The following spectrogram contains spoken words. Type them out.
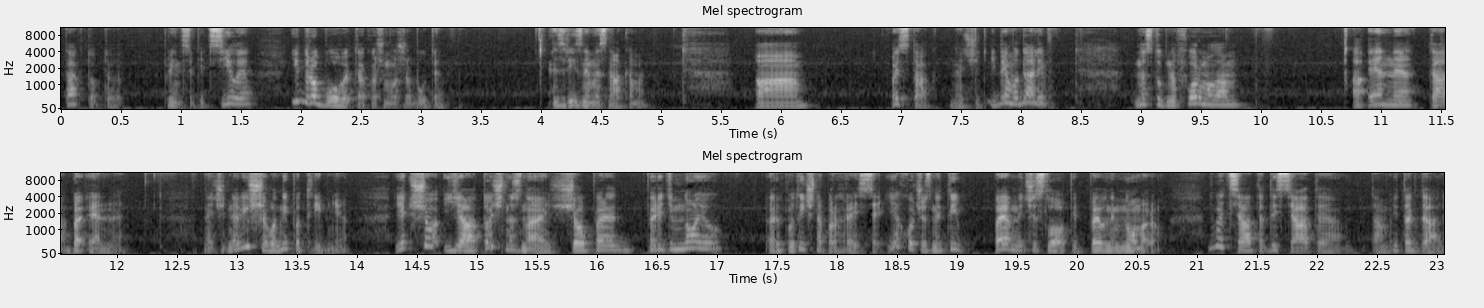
так, тобто, в принципі, ціле, і дробове також може бути з різними знаками. А, ось так. Значить, Йдемо далі. Наступна формула АН та БН. Значить, навіщо вони потрібні? Якщо я точно знаю, що перед, переді мною арифметична прогресія, я хочу знайти певне число під певним номером 20, 10 там, і так далі.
